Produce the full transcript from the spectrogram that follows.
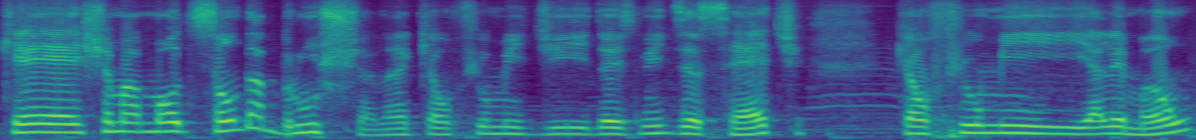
que é, chama Maldição da Bruxa, né? Que é um filme de 2017, que é um filme alemão.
